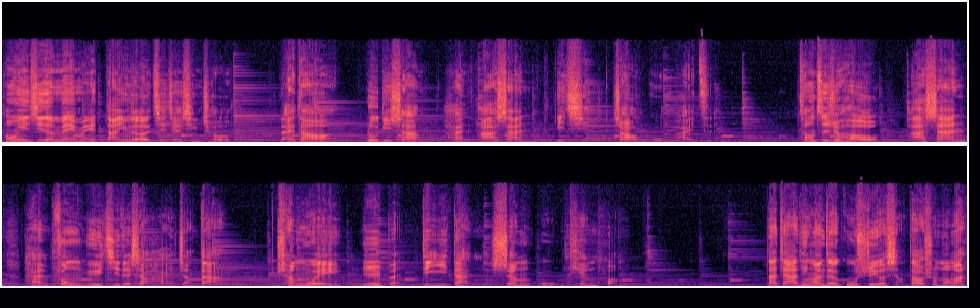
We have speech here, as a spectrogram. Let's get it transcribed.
丰玉姬的妹妹答应了姐姐的请求，来到陆地上和阿山一起照顾孩子。从此之后，阿山和丰玉姬的小孩长大，成为日本第一代神武天皇。大家听完这个故事，有想到什么吗？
